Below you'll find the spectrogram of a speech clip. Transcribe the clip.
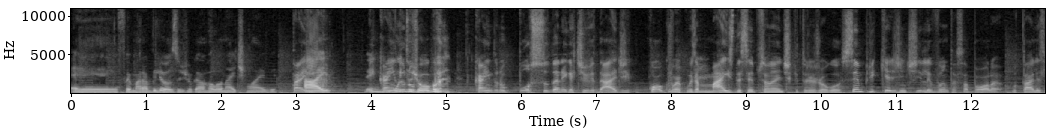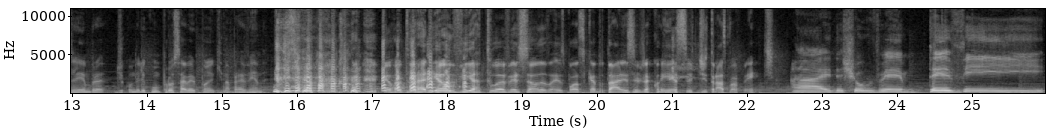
É, foi maravilhoso jogar Hollow Knight em live. Tá aí. Ai, tem caindo muito no- jogo. Caindo no poço da negatividade, qual que foi a coisa mais decepcionante que tu já jogou? Sempre que a gente levanta essa bola, o Thales lembra de quando ele comprou Cyberpunk na pré-venda. eu adoraria ouvir a tua versão dessa resposta, que é do Thales, eu já conheço de trás pra frente. Ai, deixa eu ver. Teve.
